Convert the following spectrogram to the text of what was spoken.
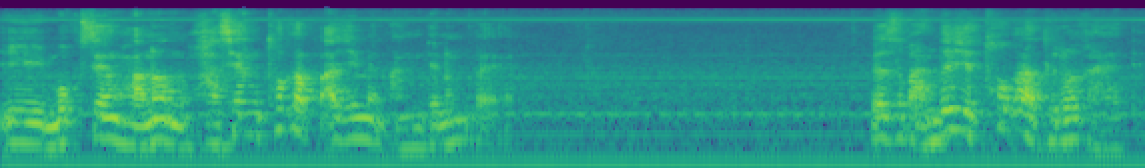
이 목생화는 화생토가 빠지면 안 되는 거예요. 그래서 반드시 토가 들어가야 돼요.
